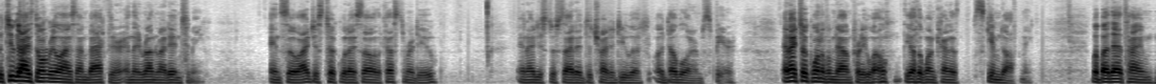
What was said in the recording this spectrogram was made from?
The two guys don't realize I'm back there, and they run right into me. And so I just took what I saw the customer do, and I just decided to try to do a, a double arm spear. And I took one of them down pretty well. The other one kind of skimmed off me. But by that time,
